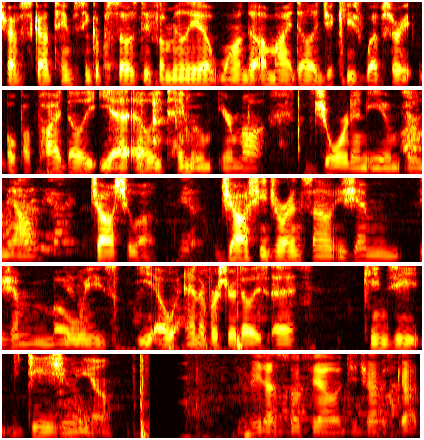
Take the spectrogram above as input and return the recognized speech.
Travis Scott tem cinco pessoas de família, Wanda, a mãe dele, Webster, o papai dele, e a ele tem um irmão, Jordan, e um irmão, Joshua. Josh e Jordan são gem gemões e o aniversário deles é 15 de junho. Vida social de Travis Scott.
